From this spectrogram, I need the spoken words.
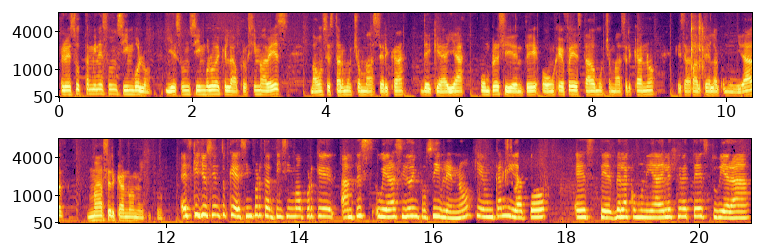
pero eso también es un símbolo y es un símbolo de que la próxima vez vamos a estar mucho más cerca de que haya un presidente o un jefe de Estado mucho más cercano que sea parte de la comunidad, más cercano a México. Es que yo siento que es importantísimo porque antes hubiera sido imposible, ¿no? Que un candidato este, de la comunidad LGBT estuviera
